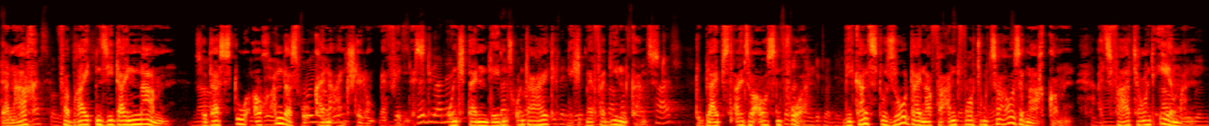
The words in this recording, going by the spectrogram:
Danach verbreiten sie deinen Namen, sodass du auch anderswo keine Einstellung mehr findest und deinen Lebensunterhalt nicht mehr verdienen kannst. Du bleibst also außen vor. Wie kannst du so deiner Verantwortung zu Hause nachkommen, als Vater und Ehemann,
